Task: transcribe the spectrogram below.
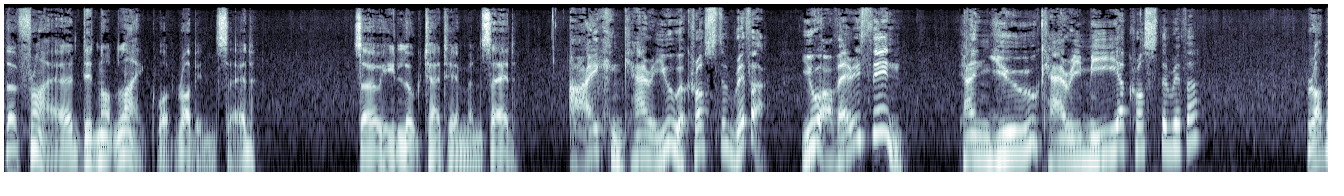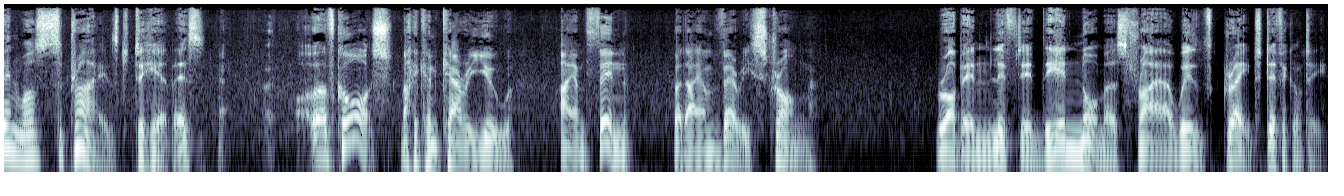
The friar did not like what Robin said. So he looked at him and said, I can carry you across the river. You are very thin. Can you carry me across the river? Robin was surprised to hear this. Of course, I can carry you. I am thin, but I am very strong. Robin lifted the enormous friar with great difficulty.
